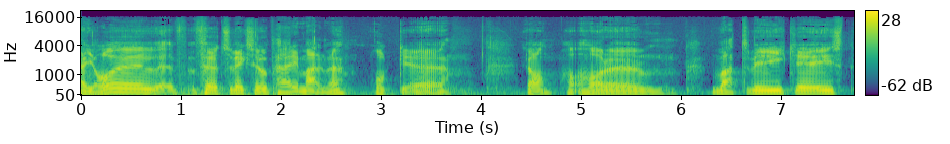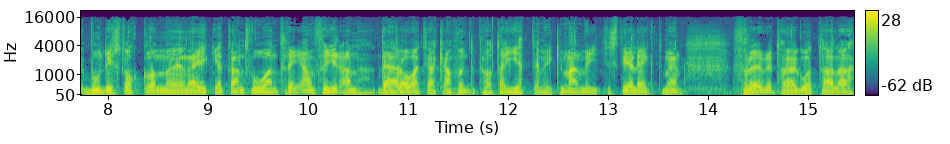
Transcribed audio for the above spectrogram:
Ja, jag eh, föds och växer upp här i Malmö och eh, ja, har eh, varit, vi gick, bodde i Stockholm när jag gick ettan, tvåan, trean, fyran. Därav att jag kanske inte pratar jättemycket malmöitisk dialekt men för övrigt har jag gått alla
